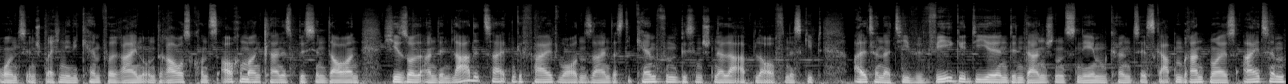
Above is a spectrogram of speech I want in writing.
und entsprechend in die Kämpfe rein und raus, konnte es auch immer ein kleines bisschen dauern. Hier soll an den Ladezeiten gefeilt worden sein, dass die Kämpfe ein bisschen schneller ablaufen. Es gibt alternative Wege, die ihr in den Dungeons nehmen könnt. Es gab ein brandneues Item,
